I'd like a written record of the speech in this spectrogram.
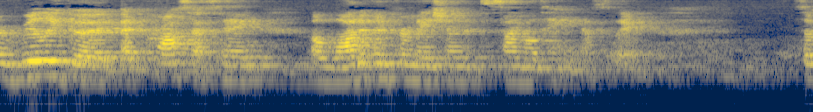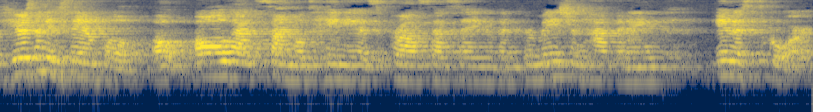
are really good at processing a lot of information simultaneously. So here's an example of all that simultaneous processing of information happening in a score.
